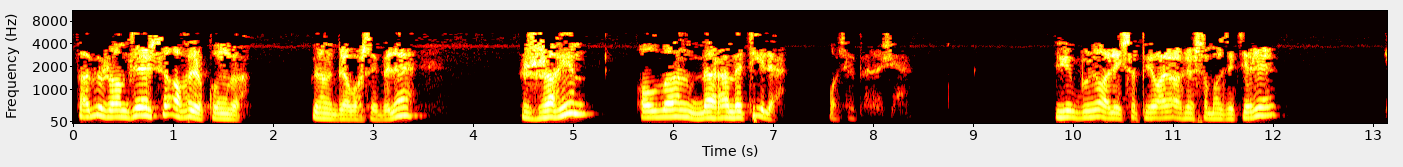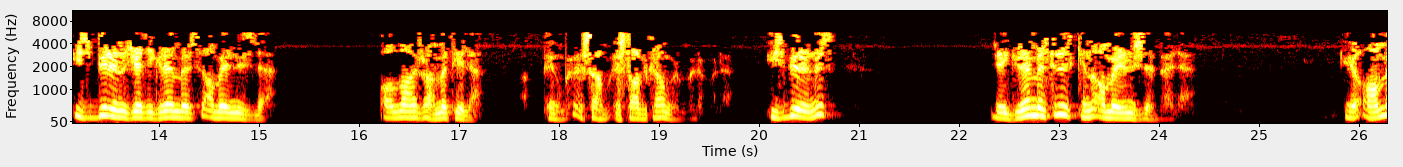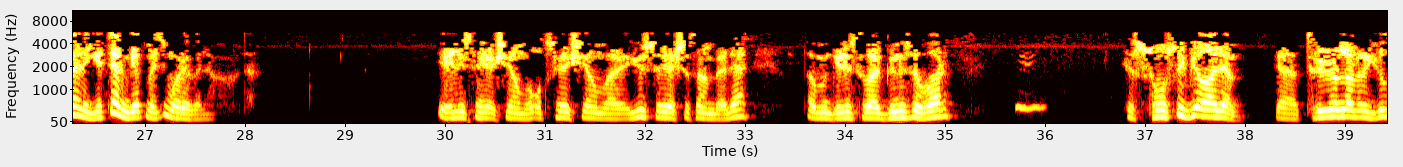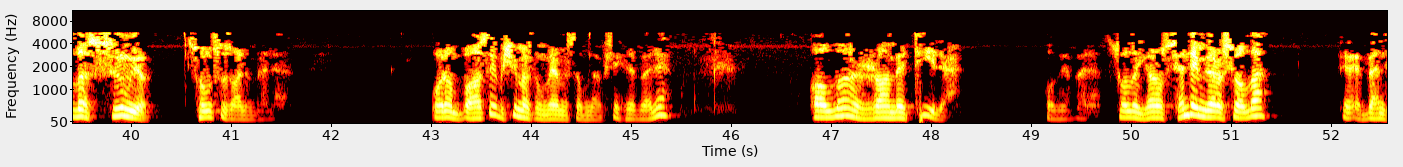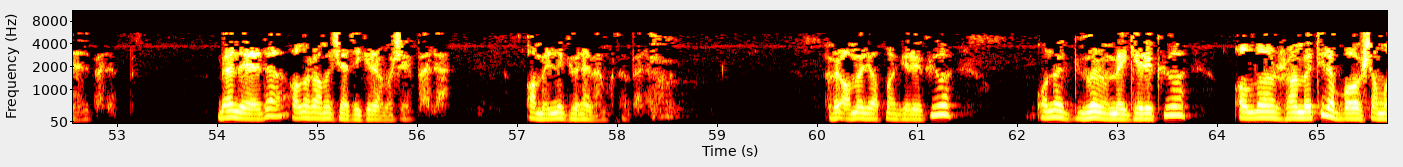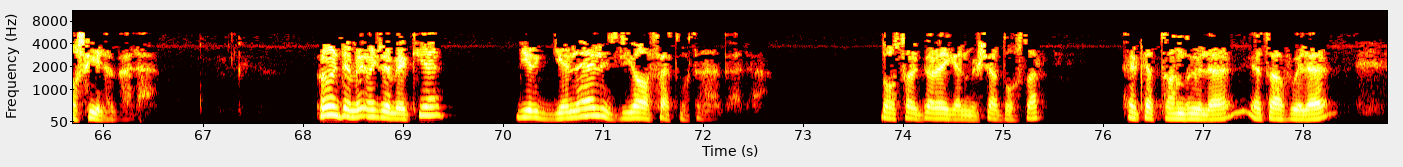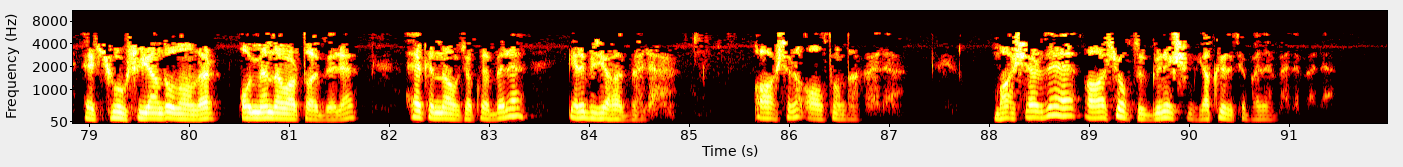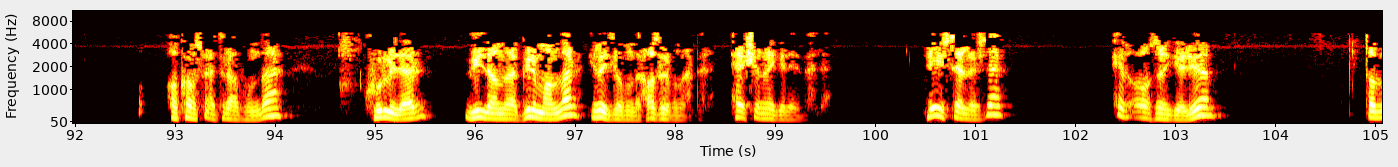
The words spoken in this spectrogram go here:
Tabi Ram derse affeder kulunu. Günahını bir varsa böyle. Rahim, Allah'ın merhametiyle olacak böylece. Bugün bunu Aleyhisselam, Peygamber Aleyhisselam Hazretleri hiçbiriniz cennete giremezsin amelinizle. Allah'ın rahmetiyle. Peygamber, Eshab-ı Eshab kiram böyle böyle. Hiçbiriniz de giremezsiniz kendi amelinizle böyle. E, amel yeter mi? Yetmez mi oraya böyle? 50 sene yaşayan var, 30 sene yaşayan var, 100 sene yaşasan böyle, tabi gerisi var, günüzü var. E, sonsuz bir alem. Yani trilyonlarla yılda sığmıyor. Sonsuz alem böyle. Oran bazı bir şey mesela vermezse bunlar bir şekilde böyle. Allah'ın rahmetiyle oluyor böyle. Sonra ya sen de mi ya Resulallah? E, ben de böyle. Ben de de Allah'ın rahmeti cennete giremeyecek böyle. Ameline güvenemem böyle. Öyle amel yapmak gerekiyor. Ona güvenmemek gerekiyor. Allah'ın rahmetiyle bağışlamasıyla böyle. Önce demek, önce demek ki bir genel ziyafet muhtemelen böyle. Dostlar bir araya gelmişler dostlar. Herkes tanıdığıyla, etrafıyla, e, çoğu şu yanında olanlar, olmayan da var tabi böyle. Herkes ne yapacaklar böyle? Gene bir ziyafet böyle. Ağaçların altında böyle. Mahşerde ağaç yoktur. Güneş yakıyordu tepeden böyle. Akarsun etrafında huriler, villanlar, gülmanlar hizmet bunlar. Hazır bunlar böyle. Her şeyine geliyor böyle. Ne isterlerse hep ağzına geliyor. Tabi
